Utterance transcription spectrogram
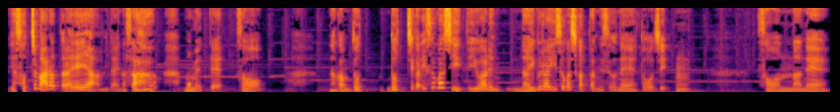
や、そっちも洗ったらええやんみたいなさ、揉めて、そう。なんか、どっ、どっちが忙しいって言われないぐらい忙しかったんですよね、当時。うん。そんなね、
